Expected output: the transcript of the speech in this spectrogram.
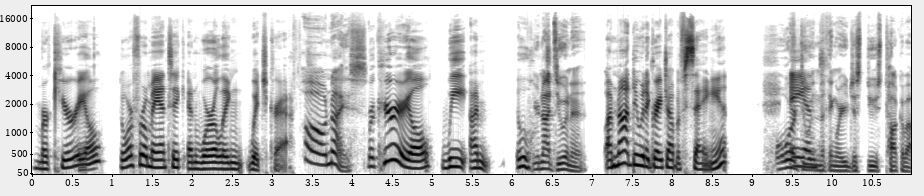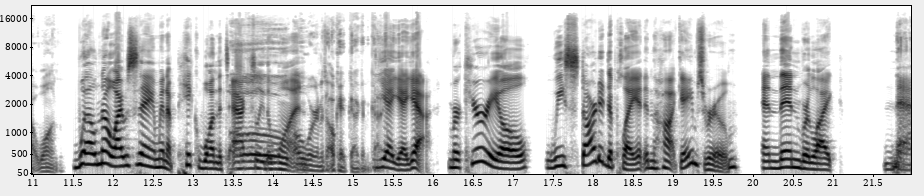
Mercurial, Dorfromantik, and Whirling Witchcraft. Oh, nice. Mercurial, we, I'm, ooh, You're not doing it. I'm not doing a great job of saying it. Or and, doing the thing where you just do talk about one. Well, no, I was saying I'm going to pick one that's oh, actually the one. Oh, we're going to, okay, got it, got it. Yeah, yeah, yeah. Mercurial, we started to play it in the hot games room. And then we're like, nah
